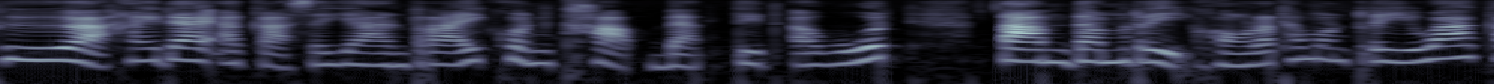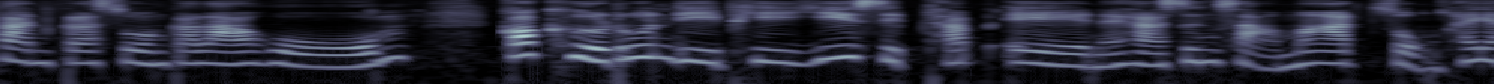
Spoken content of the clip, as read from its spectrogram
เพื่อให้ได้อากาศยานไร้คนขับแบบติดอาวุธ ตามดำริของรัฐมนตรีว่าการกระทรวงกลาโหม ก็คือรุ่น DP 20ทับ A นะคะ ซึ่งสามารถส่งให้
